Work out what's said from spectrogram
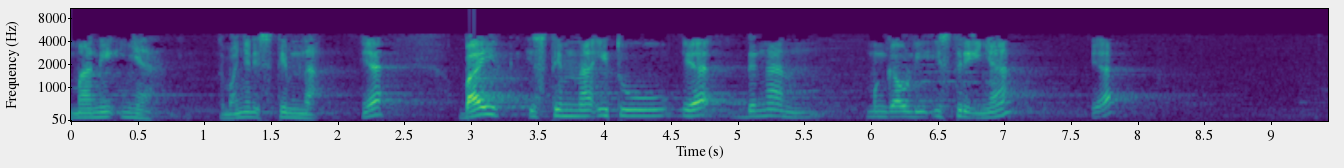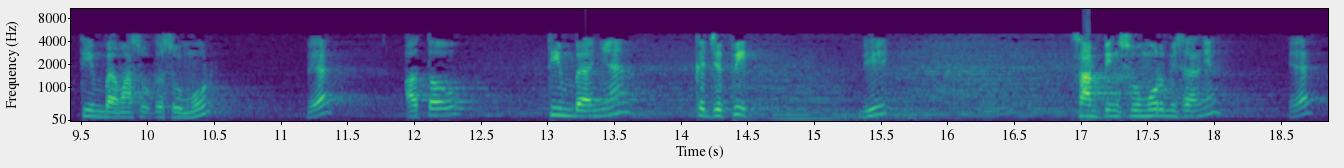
maninya. Namanya istimna ya. Baik istimna itu ya dengan menggauli istrinya ya. Timba masuk ke sumur ya. Atau timbanya kejepit di samping sumur misalnya ya.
